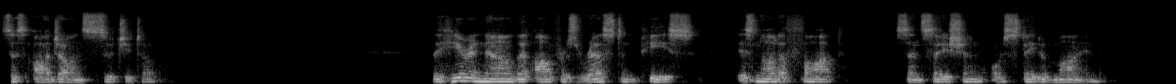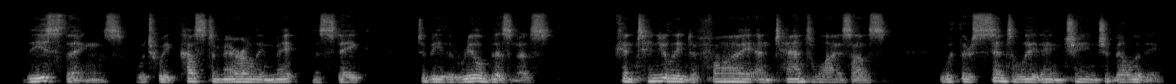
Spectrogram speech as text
says Ajahn Sucitto. The here and now that offers rest and peace is not a thought, sensation, or state of mind. These things, which we customarily make mistake to be the real business, continually defy and tantalize us with their scintillating changeability.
